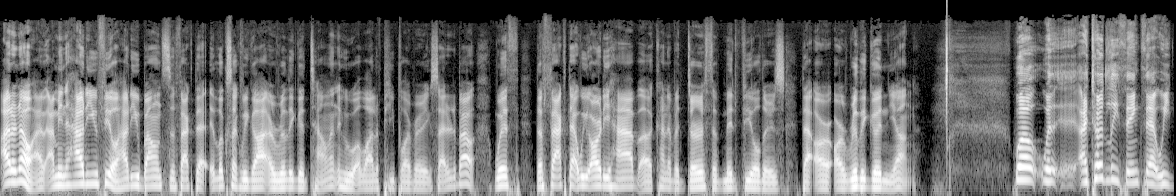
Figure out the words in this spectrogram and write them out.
I don't know. I, I, mean, how do you feel? How do you balance the fact that it looks like we got a really good talent who a lot of people are very excited about with the fact that we already have a kind of a dearth of midfielders that are, are really good and young? Well, I totally think that we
